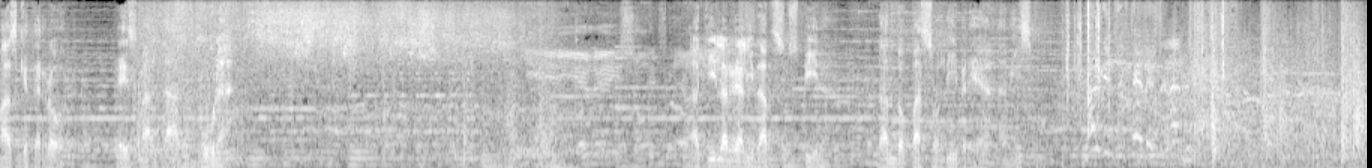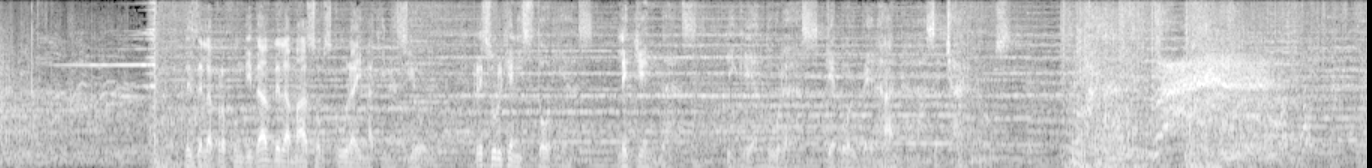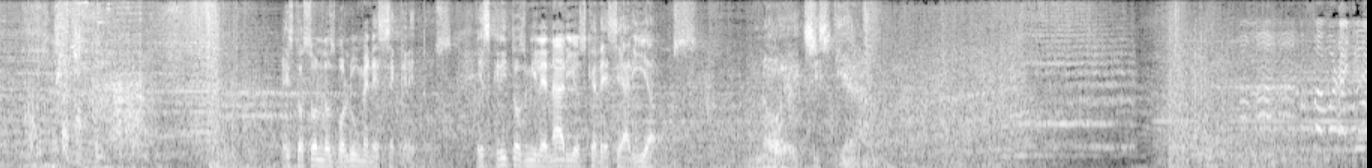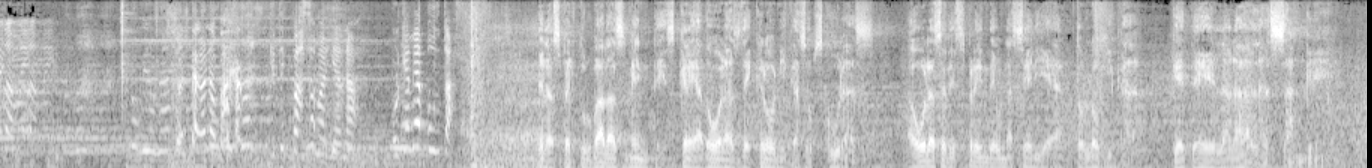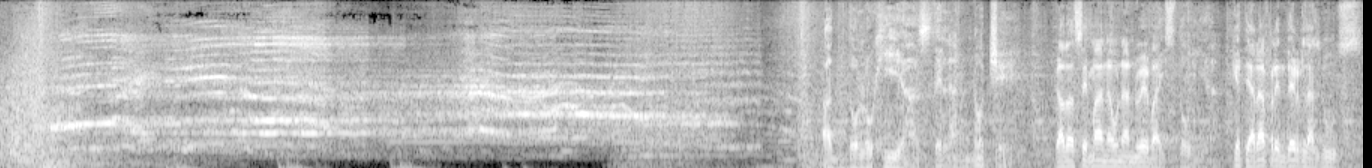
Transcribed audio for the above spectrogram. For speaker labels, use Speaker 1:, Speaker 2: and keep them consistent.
Speaker 1: más que terror, es maldad pura. Aquí la realidad suspira, dando paso libre al abismo.
Speaker 2: ¡Lárguense ustedes!
Speaker 1: Desde la profundidad de la más oscura imaginación, resurgen historias, leyendas y criaturas que volverán a acecharnos. Estos son los volúmenes secretos, escritos milenarios que desearíamos no existieran.
Speaker 3: Por favor, ayúdame. Suéltalo, no bajas.
Speaker 4: ¿Qué te pasa, Mariana? ¿Por qué me apuntas?
Speaker 1: De las perturbadas mentes creadoras de crónicas obscuras, ahora se desprende una serie antológica que te helará la sangre. Antologías de la noche. Cada semana una nueva historia que te hará prender la luz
